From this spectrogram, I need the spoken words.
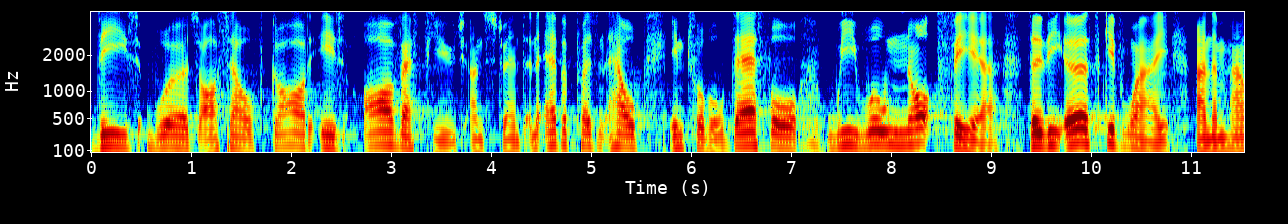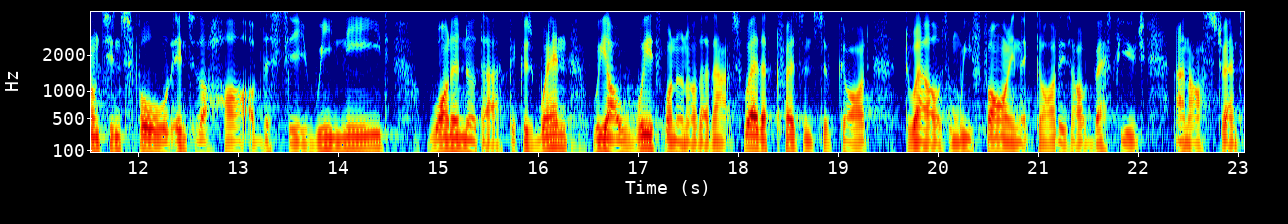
these words ourselves God is our refuge and strength, an ever present help in trouble. Therefore, we will not fear, though the earth give way and the mountains fall into the heart of the sea. We need one another because when we are with one another, that's where the presence of God dwells, and we find that God is our refuge and our strength.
